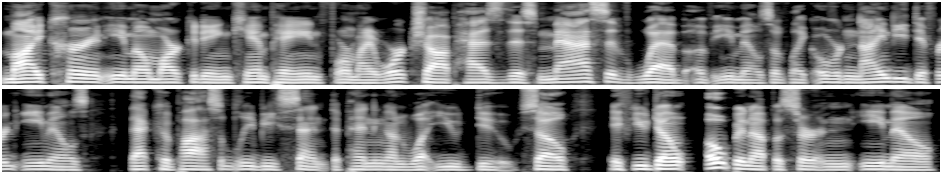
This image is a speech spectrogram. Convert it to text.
my current email marketing campaign for my workshop has this massive web of emails of like over 90 different emails that could possibly be sent depending on what you do. So, if you don't open up a certain email,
